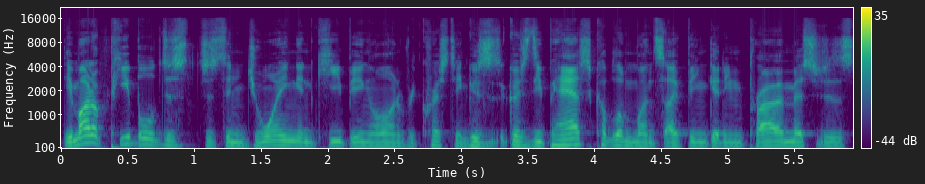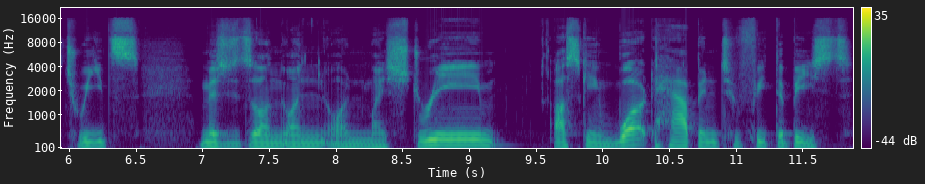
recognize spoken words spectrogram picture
the amount of people just just enjoying and keeping on requesting because because the past couple of months I've been getting private messages, tweets, messages on on on my stream asking what happened to Feed the Beast.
